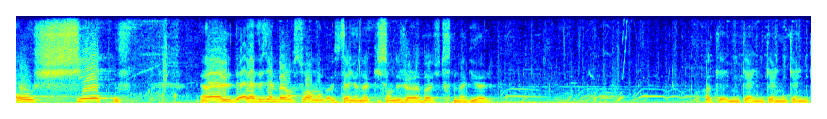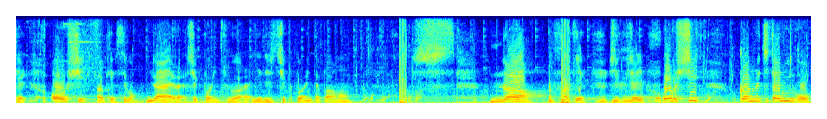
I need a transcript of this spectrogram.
Oh shit euh, La deuxième balançoire, mon... Putain, il y en a qui sont déjà là-bas, tu te ma gueule. Ok, nickel, nickel, nickel, nickel. Oh shit Ok, c'est bon. Là, checkpoint. Voilà, il y a des checkpoints apparemment. Non Ok, j'ai cru que. Oh shit Comme le Titanic, gros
